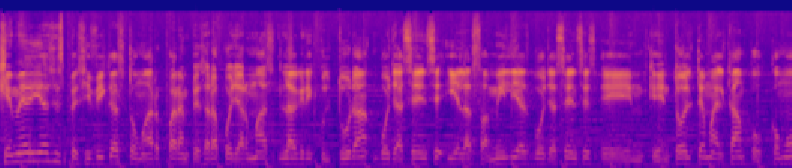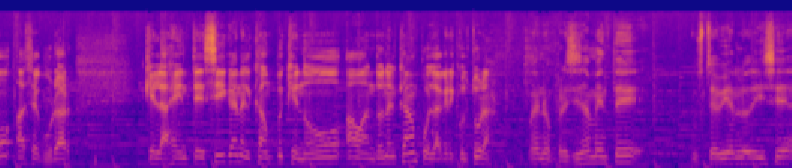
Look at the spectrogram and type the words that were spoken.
¿Qué medidas específicas tomar para empezar a apoyar más la agricultura boyacense y a las familias boyacenses que en todo el tema del campo? ¿Cómo asegurar que la gente siga en el campo y que no abandone el campo, la agricultura? Bueno, precisamente usted bien lo dice,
